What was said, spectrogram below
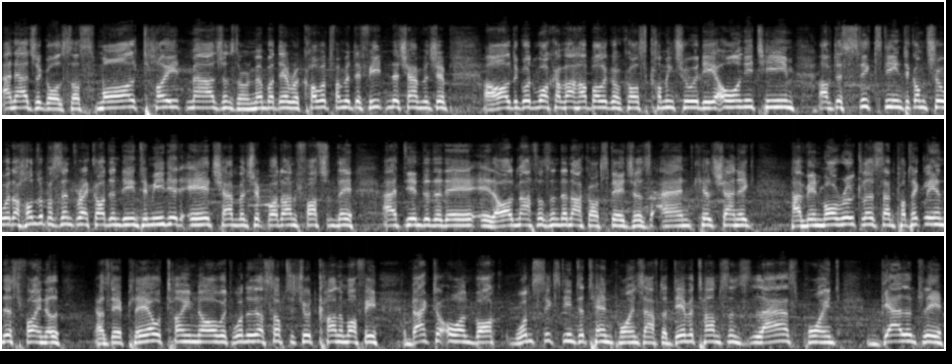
and Adrigole. So small, tight margins. And remember, they recovered from a defeat in the championship. All the good work of Aghabullogue, of course, coming through the only team of the 16 to come through with a 100% record in the intermediate A championship, but unfortunately, at the end of the day, it all matters in the knockout stages. And Kilshannig have been more ruthless, and particularly in this final, as they play out time now with one of their substitute Conor Murphy back to Owen Buck 116 to 10 points after David Thompson's last point gallantly.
